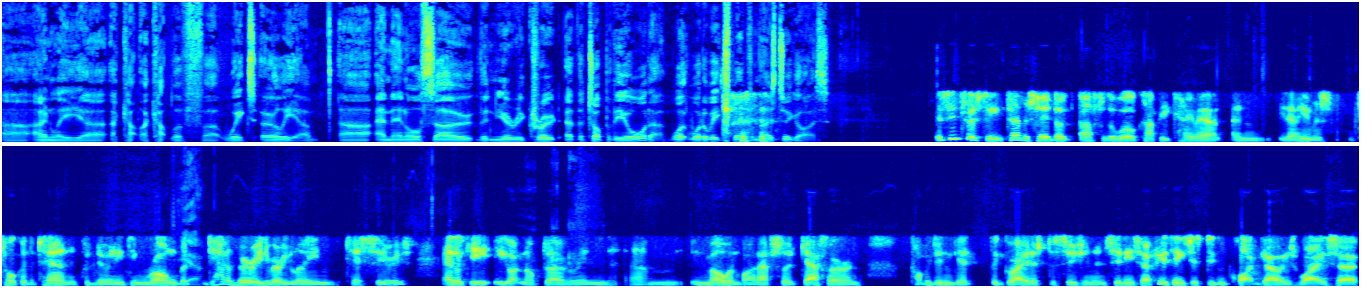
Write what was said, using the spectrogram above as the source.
Uh, only uh, a, cu- a, couple of uh, weeks earlier, uh, and then also the new recruit at the top of the order. What, what do we expect from those two guys? It's interesting. Travis Head, after the World Cup, he came out and you know he was talk of the town and couldn't do anything wrong. But yeah. he had a very very lean Test series, and look, he, he got knocked over in um, in Melbourne by an absolute gaffer, and probably didn't get the greatest decision in Sydney. So a few things just didn't quite go his way. So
